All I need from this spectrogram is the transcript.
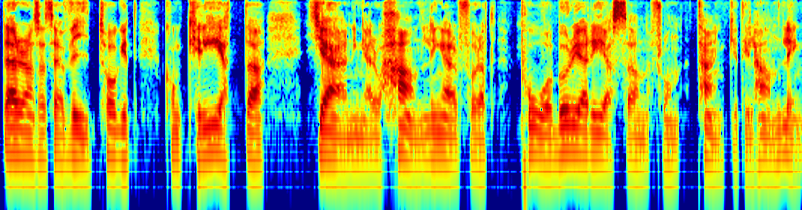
där har han så att säga vidtagit konkreta gärningar och handlingar för att påbörja resan från tanke till handling.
